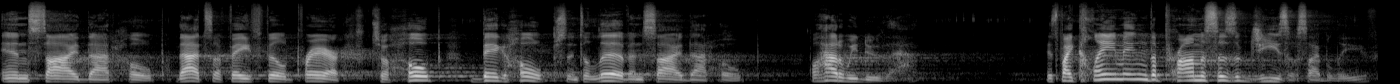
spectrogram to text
inside that hope. That's a faith filled prayer to hope big hopes and to live inside that hope. Well, how do we do that? It's by claiming the promises of Jesus, I believe.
